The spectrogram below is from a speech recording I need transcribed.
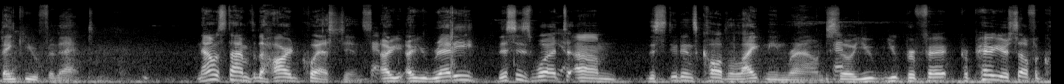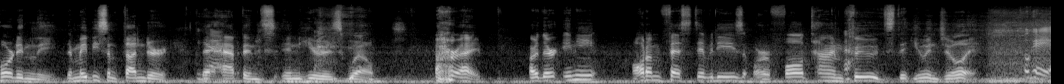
Thank you for that. Now it's time for the hard questions. Okay. Are you, are you ready? This is what Yeah. um, the students call the lightning round. Okay. So you you prepare prepare yourself accordingly. There may be some thunder that Yeah. happens in here as well. All right. Are there any autumn festivities or fall time foods that you enjoy? Okay,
